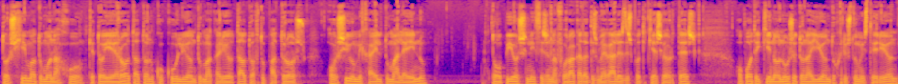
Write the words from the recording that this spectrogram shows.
το σχήμα του μοναχού και το ιερότατον κουκούλιον του μακαριωτάτου αυτού πατρός, Οσίου Μιχαήλ του Μαλεΐνου, το οποίο συνήθιζε να φορά κατά τις μεγάλες δεσποτικές εορτές, οπότε κοινωνούσε των Αγίων του Χριστού Μυστηρίων,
